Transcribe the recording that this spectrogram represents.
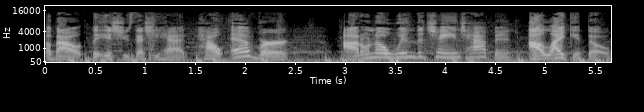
about the issues that she had. However, I don't know when the change happened. I like it though,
